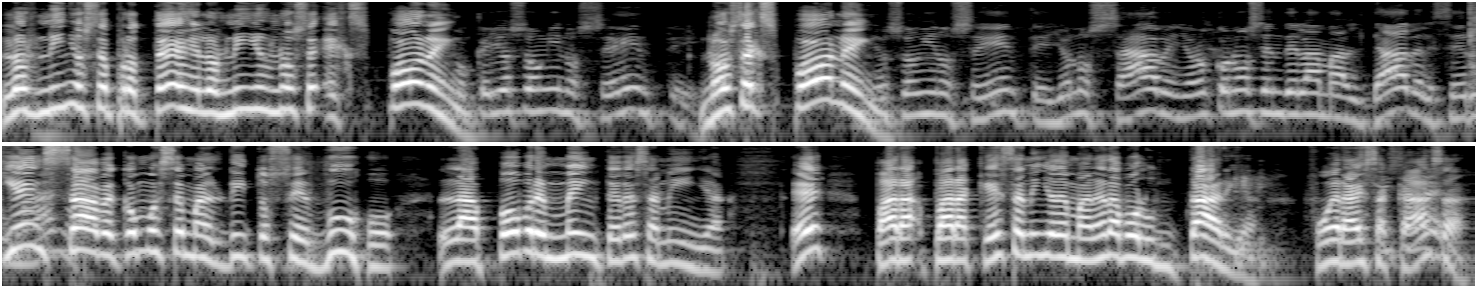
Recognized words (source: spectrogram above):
Los niños se protegen, los niños no se exponen. Porque ellos son inocentes. No se exponen. Ellos son inocentes, ellos no saben, ellos no conocen de la maldad del ser ¿Quién humano. ¿Quién sabe cómo ese maldito sedujo la pobre mente de esa niña ¿eh? para, para que esa niña de manera voluntaria fuera a esa casa?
